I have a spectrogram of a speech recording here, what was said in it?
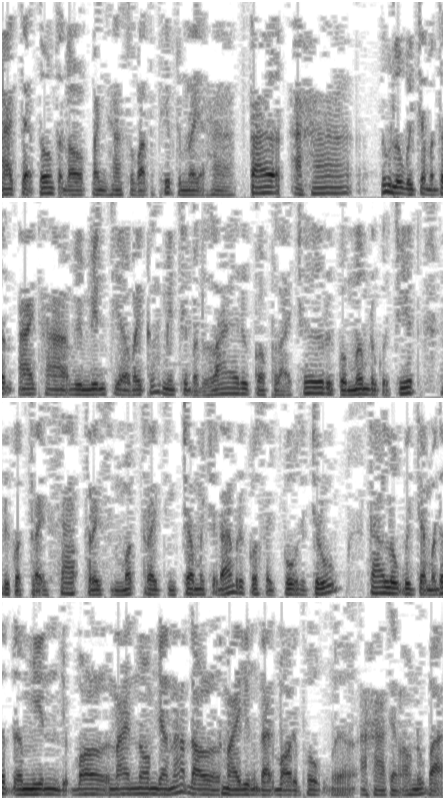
អាចតកតងទៅដល់បញ្ហាសុវត្ថិភាពចំណីអាហារតើអាហារនោះលោកវិជ្ជបណ្ឌិតអាចថាវាមានជាអ្វីខ្លះមានជាបន្លែឬក៏ផ្លែឈើឬក៏មើមរុក្ខជាតិឬក៏ត្រីសាបត្រីសមុទ្រត្រីចិញ្ចឹមជាដើមឬក៏សាច់គោសាច់ជ្រូកតើលោកវិជ្ជបណ្ឌិតមានយោបល់ណែនាំយ៉ាងណាដល់ខ្មែរយើងដែលបរិភោគអាហារទាំងអស់នោះបាទ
